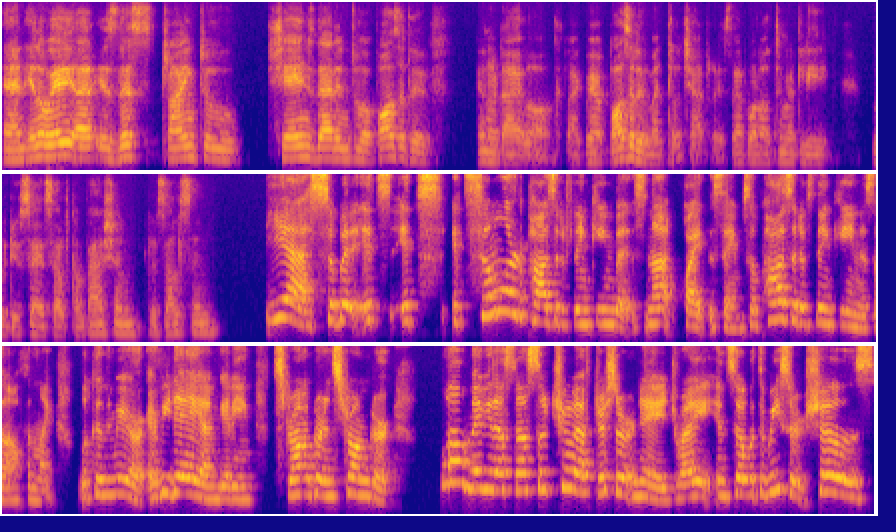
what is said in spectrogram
and in a way, uh, is this trying to change that into a positive inner dialogue? Like we have positive mental chatter. Is that what ultimately would you say self-compassion results in? Yes, so but it's it's it's similar to positive thinking, but it's not quite the same. So positive thinking is often like, look in the mirror every day. I'm getting stronger and stronger. Well, maybe that's not so true after a certain age, right? And so what the research shows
